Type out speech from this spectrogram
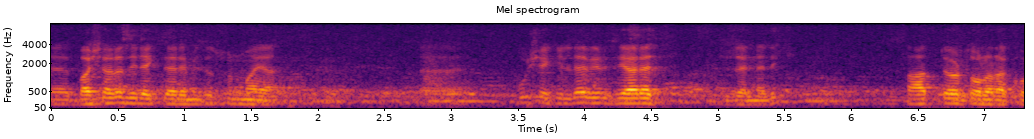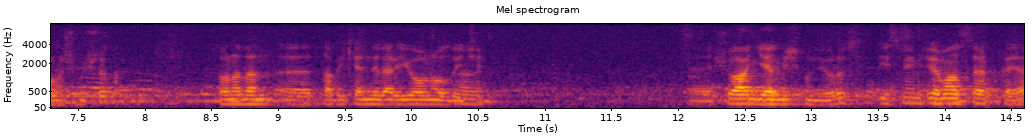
e, başarı dileklerimizi sunmaya e, bu şekilde bir ziyaret düzenledik. Saat 4 olarak konuşmuştuk. Sonradan e, tabii kendileri yoğun olduğu için şu an gelmiş bulunuyoruz. İsmim Cemal Sertkaya.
